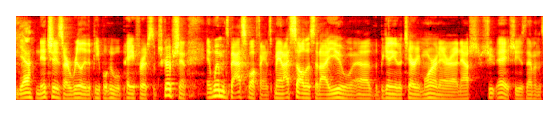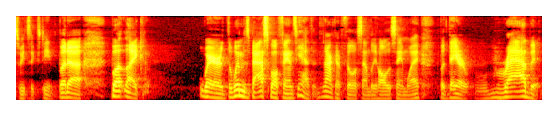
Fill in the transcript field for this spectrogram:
yeah, niches are really the people who will pay for a subscription. And women's basketball fans, man, I saw this at IU uh, the beginning of the Teri Moren era. Now, shoot, hey, she is them in the Sweet 16. But, uh, but like where the women's basketball fans, yeah, they're not going to fill Assembly Hall the same way, but they are rabid.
